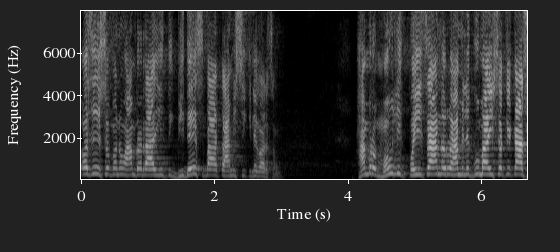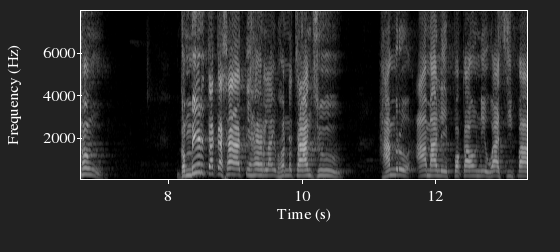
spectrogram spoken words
अझै यसो भनौँ हाम्रो राजनीतिक विदेशबाट हामी सिक्ने गर्छौँ। हाम्रो मौलिक पहिचानहरू हामीले गुमाइसकेका छौँ। गम्भीरताका साथ यहाँहरूलाई भन्न चाहन्छु हाम्रो आमाले पकाउने वाचिपा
